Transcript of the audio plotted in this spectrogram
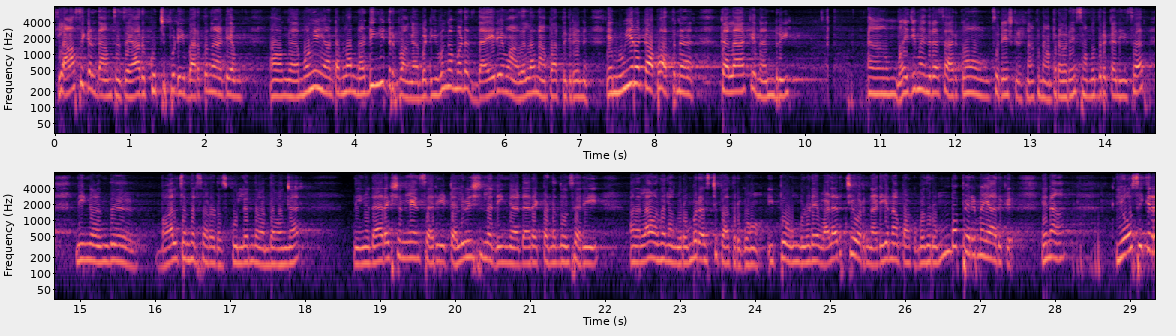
கிளாசிக்கல் டான்சஸ் யாரும் குச்சிப்புடி பரதநாட்டியம் அவங்க மோகினி ஆட்டம்லாம் நடுங்கிட்டு இருப்பாங்க. பட் இவங்க மட்டும் தைரியமாக அதெல்லாம் நான் பார்த்துக்கிறேன்னு என் உயிரை காப்பாற்றின கலாக்கு நன்றி. வைஜி மகேந்திரா சாருக்கும் சுரேஷ் கிருஷ்ணாக்கும் நான் அப்புறம் வரேன் சமுத்திரக்கனி சார். நீங்கள் வந்து பாலச்சந்தர் சாரோட ஸ்கூல்லேருந்து வந்தவங்க. நீங்கள் டைரக்ஷன்லேயும் சரி டெலிவிஷனில் நீங்கள் டைரக்ட் பண்ணதும் சரி அதெல்லாம் வந்து நாங்கள் ரொம்ப ரசித்து பார்த்துருக்கோம். இப்போ உங்களுடைய வளர்ச்சி ஒரு நடிகனாக பார்க்கும்போது ரொம்ப பெருமையாக இருக்குது ஏன்னா யோசிக்கிற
